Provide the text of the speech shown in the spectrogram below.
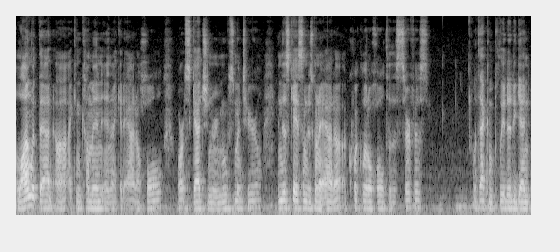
Along with that, uh, I can come in and I could add a hole or a sketch and remove some material. In this case, I'm just going to add a, a quick little hole to the surface. With that completed, again,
